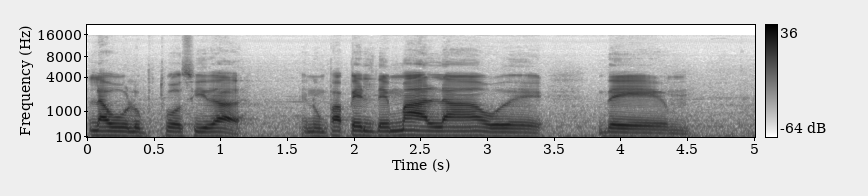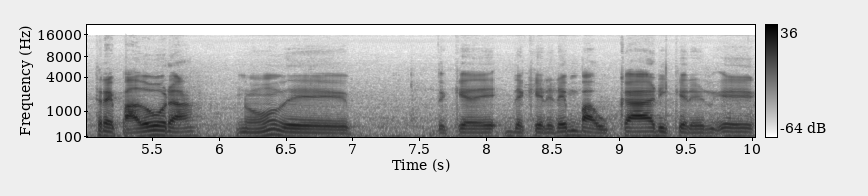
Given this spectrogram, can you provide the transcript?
la voluptuosidad en un papel de mala o de, de, mm, trepadora, ¿no? De, de, que- de querer embaucar y querer eh,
